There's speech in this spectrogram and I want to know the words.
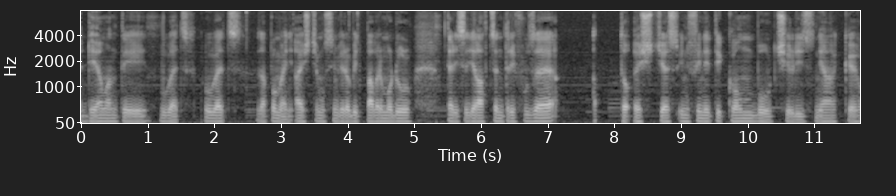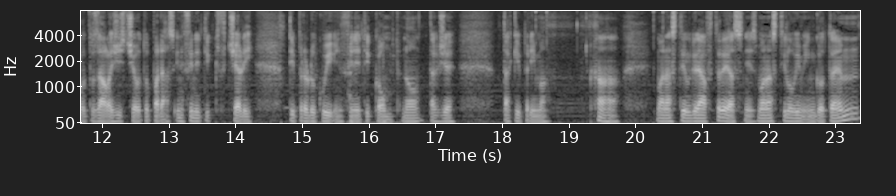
diamanty, vůbec, vůbec zapomeň. A ještě musím vyrobit power modul, který se dělá v centrifuze a to ještě z Infinity Combu, čili z nějakého, to záleží z čeho to padá, z Infinity včely. Ty produkují Infinity Comb, no, takže taky prima. Haha, Manasteel Grafter, jasně, s manastylovým ingotem,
